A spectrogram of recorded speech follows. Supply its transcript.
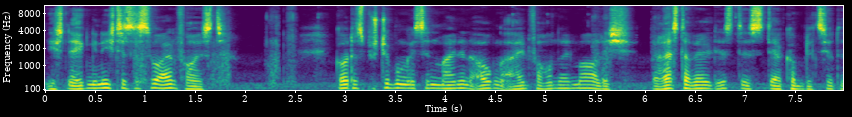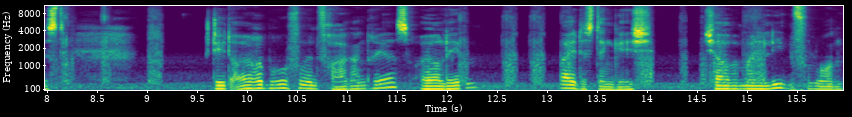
Ich denke nicht, dass es so einfach ist. Gottes Bestimmung ist in meinen Augen einfach und einmalig. Der Rest der Welt ist es, der kompliziert ist. Steht eure Berufung in Frage, Andreas? Euer Leben? Beides, denke ich. Ich habe meine Liebe verloren.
